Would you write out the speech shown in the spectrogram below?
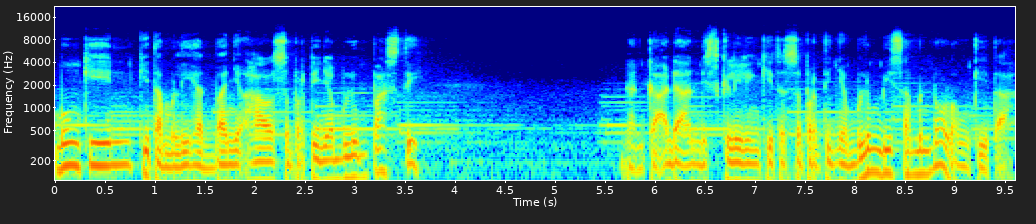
Mungkin kita melihat banyak hal sepertinya belum pasti dan keadaan di sekeliling kita sepertinya belum bisa menolong kita.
